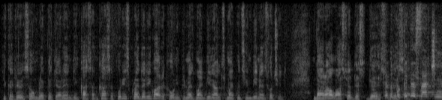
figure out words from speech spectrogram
Adică trebuie să umble pe teren, din casă în casă, cu riscurile de rigoare, că unii primesc mai bine, alții mai puțin bine, în sfârșit. Dar au astfel de, de Adică de după câte sarcini. sarcini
